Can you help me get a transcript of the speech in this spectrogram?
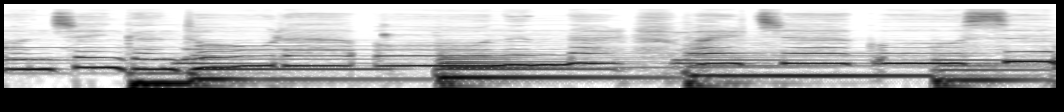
언젠간 돌아오는 날 활짝 웃을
